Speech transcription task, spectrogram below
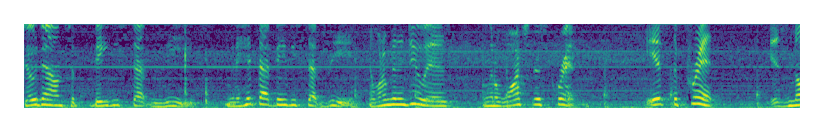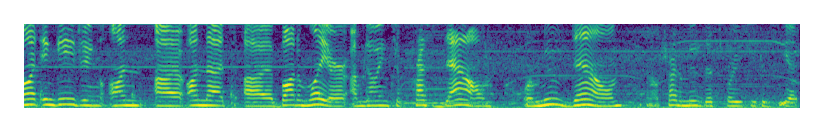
go down to baby step Z. I'm gonna hit that baby step Z. And what I'm gonna do is I'm gonna watch this print. If the print is not engaging on, uh, on that uh, bottom layer, I'm going to press down or move down and I'll try to move this for you so you can see it.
